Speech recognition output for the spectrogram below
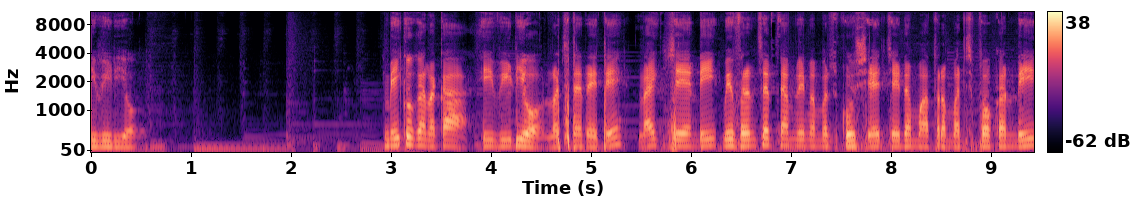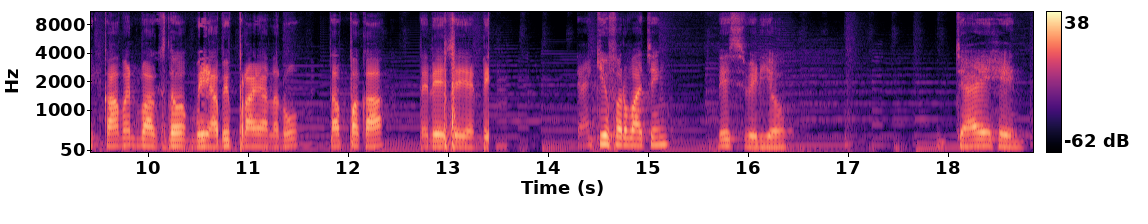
ఈ వీడియో. మీకు కనుక ఈ వీడియో నచ్చినట్లయితే లైక్ చేయండి. మీ ఫ్రెండ్స్ అండ్ ఫ్యామిలీ మెంబర్స్కు షేర్ చేయడం మాత్రం మర్చిపోకండి. కామెంట్ బాక్స్లో మీ అభిప్రాయాలను తప్పక తెలియచేయండి thank you for watching this video Jai Hind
